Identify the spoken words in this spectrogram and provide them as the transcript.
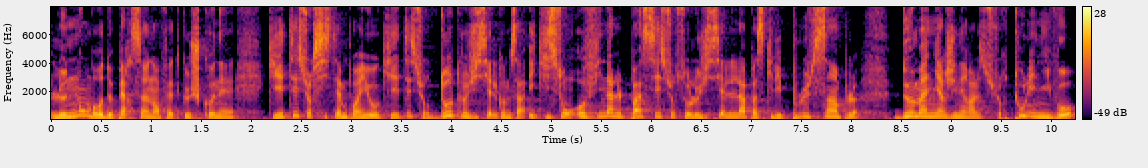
le nombre de personnes en fait que je connais qui étaient sur System.io, qui étaient sur d'autres logiciels comme ça et qui sont au final passés sur ce logiciel-là parce qu'il est plus simple de manière générale sur tous les niveaux,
